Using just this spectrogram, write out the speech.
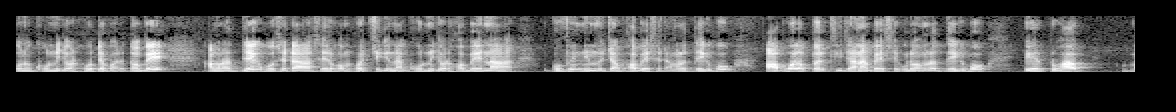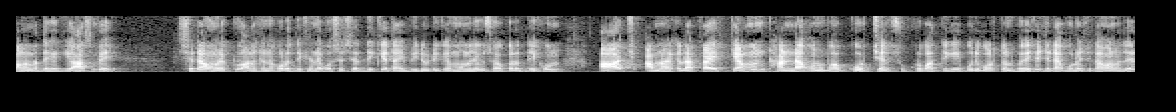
কোনো ঘূর্ণিঝড় হতে পারে। তবে আমরা দেখব সেটা সেরকম হচ্ছে কি না ঘূর্ণিঝড় হবে না, গভীর নিম্নচাপ হবে সেটা আমরা দেখব। আবহাওয়া দপ্তর কী জানাবে সেগুলো আমরা দেখব। এর প্রভাব বাংলাদেশে কি আসবে সেটাও আমরা একটু আলোচনা করে দেখে নেব শেষের দিকে। তাই ভিডিওটিকে মনোযোগ সহকারে দেখুন। আজ আপনার এলাকায় কেমন ঠান্ডা অনুভব করছেন? শুক্রবার থেকেই পরিবর্তন হয়েছে, যেটা বলেছিলাম আমাদের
